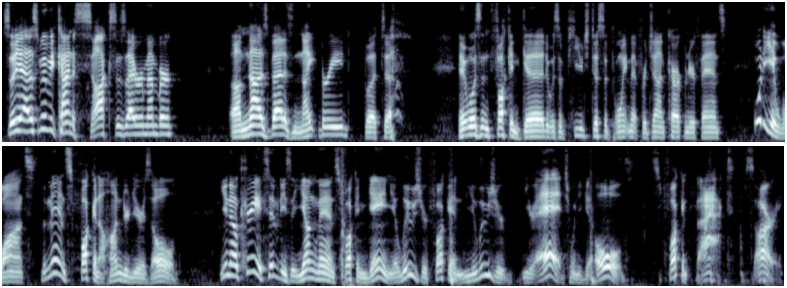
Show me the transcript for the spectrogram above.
So, yeah, this movie kind of sucks as I remember. Um, not as bad as Nightbreed, but. Uh, It wasn't fucking good. It was a huge disappointment for John Carpenter fans. What do you want? The man's fucking 100 years old. You know, creativity's a young man's fucking game. You lose your fucking you lose your your edge when you get old. It's a fucking fact. sorry.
